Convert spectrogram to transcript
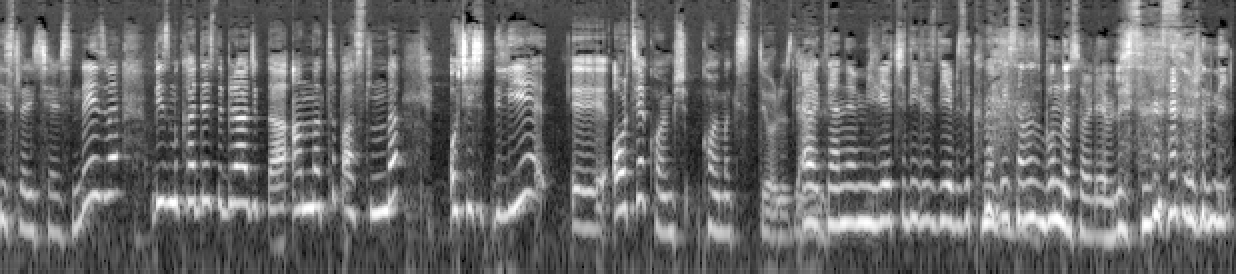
hisler içerisindeyiz içerisindeyiz ve biz mukaddesle birazcık daha anlatıp aslında o çeşitliliği e, ortaya koymuş koymak istiyoruz yani. Evet yani milliyetçi değiliz diye bizi kınadıysanız bunu da söyleyebilirsiniz. Sorun değil.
